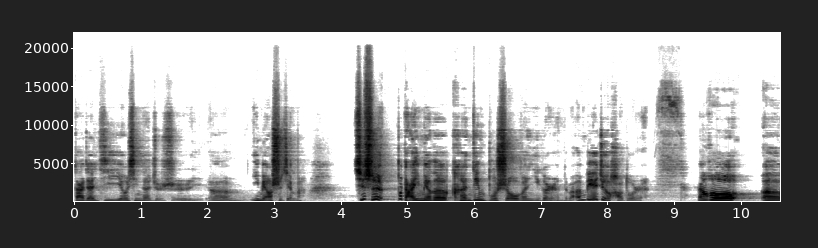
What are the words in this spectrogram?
大家记忆犹新的就是，呃，疫苗事件嘛。其实不打疫苗的肯定不是欧文一个人，对吧？NBA 就有好多人。然后，呃，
